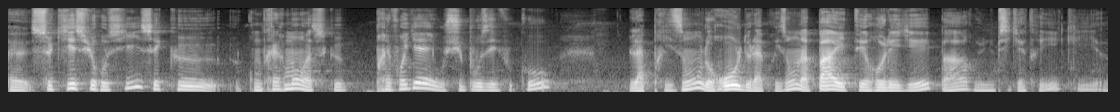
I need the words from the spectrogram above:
ce qui est sûr aussi, c'est que, contrairement à ce que prévoyait ou supposait Foucault, la prison, le rôle de la prison n'a pas été relayé par une psychiatrie qui euh,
